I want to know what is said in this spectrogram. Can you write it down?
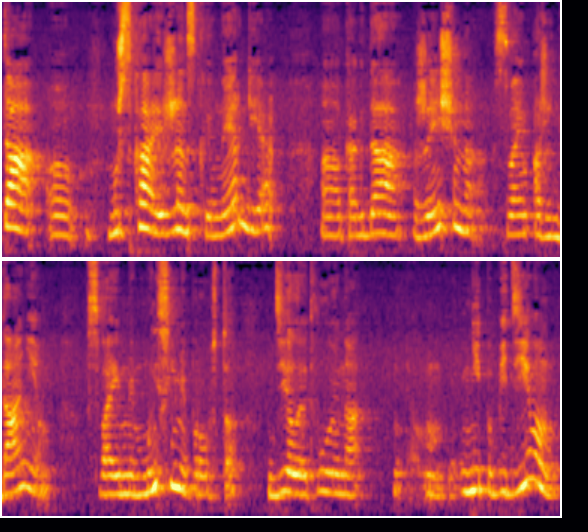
та мужская и женская энергия, когда женщина своим ожиданием, своими мыслями просто делает воина непобедимым,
